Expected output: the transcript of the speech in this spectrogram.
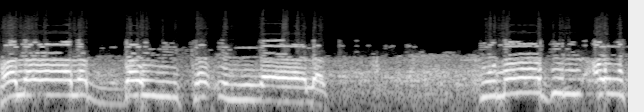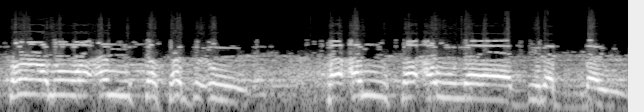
فلا لبيك إلا لك. تنادي الأوصال وأنت تدعو فأنت أولى بلبيك.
